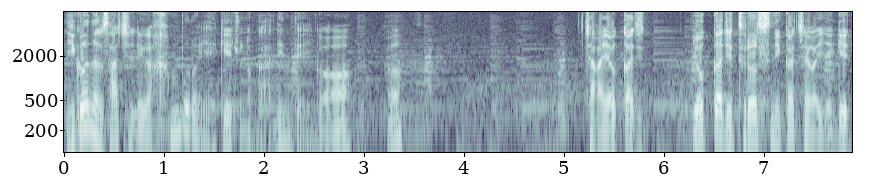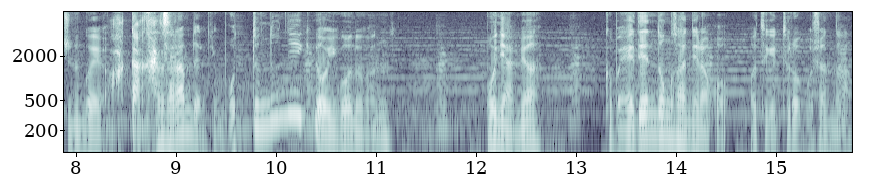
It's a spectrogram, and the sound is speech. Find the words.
이거는 사실 네가 함부로 얘기해 주는 거 아닌데 이거 어? 제가 여기까지 여기까지 들었으니까 제가 얘기해 주는 거예요. 아까 간 사람들은 지금 못 듣는 얘기요. 이거는 뭐냐면 그 뭐 에덴 동산이라고 어떻게 들어보셨나?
